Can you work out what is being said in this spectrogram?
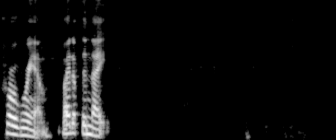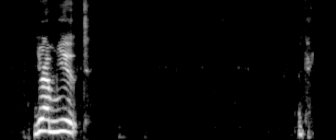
program? Light up the night. You're on mute. Okay.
